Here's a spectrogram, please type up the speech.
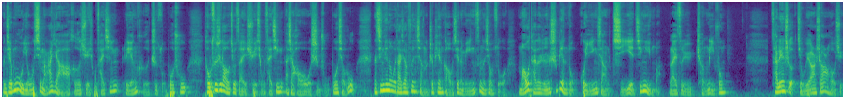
本节目由喜马拉雅和雪球财经联合制作播出，投资之道就在雪球财经。大家好，我是主播小璐。那今天呢，为大家分享的这篇稿件的名字呢，叫做《茅台的人事变动会影响企业经营吗》？来自于陈立峰。财联社九月二十二号讯，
